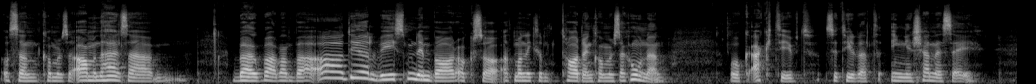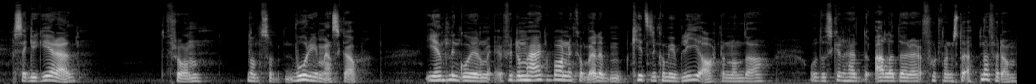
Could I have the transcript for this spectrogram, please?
Och sen kommer det så ja ah, men det här är såhär bögbar. Man bara, ja ah, delvis men det är en bar också. Att man liksom tar den konversationen. Och aktivt ser till att ingen känner sig segregerad från något som vår gemenskap. Egentligen går ju för de här barnen, kom, eller kidsen kommer ju bli 18 någon dag. Och då ska här, alla dörrar fortfarande stå öppna för dem.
